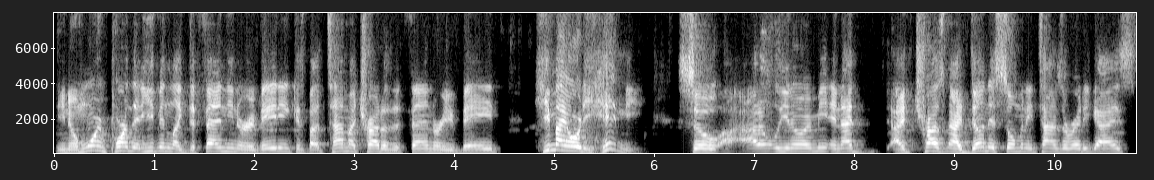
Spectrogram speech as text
you know, more important than even like defending or evading, because by the time I try to defend or evade, he might already hit me. So I don't, you know what I mean? And I, I trust me, I've done this so many times already, guys.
